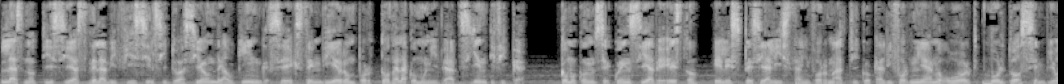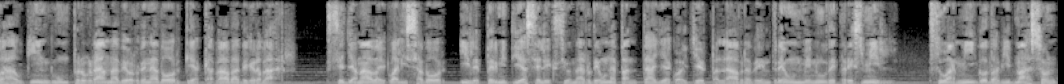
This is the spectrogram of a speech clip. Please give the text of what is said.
Las noticias de la difícil situación de Hawking se extendieron por toda la comunidad científica. Como consecuencia de esto, el especialista informático californiano Walt Voltos envió a Hawking un programa de ordenador que acababa de grabar. Se llamaba ecualizador, y le permitía seleccionar de una pantalla cualquier palabra de entre un menú de 3000. Su amigo David Mason,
